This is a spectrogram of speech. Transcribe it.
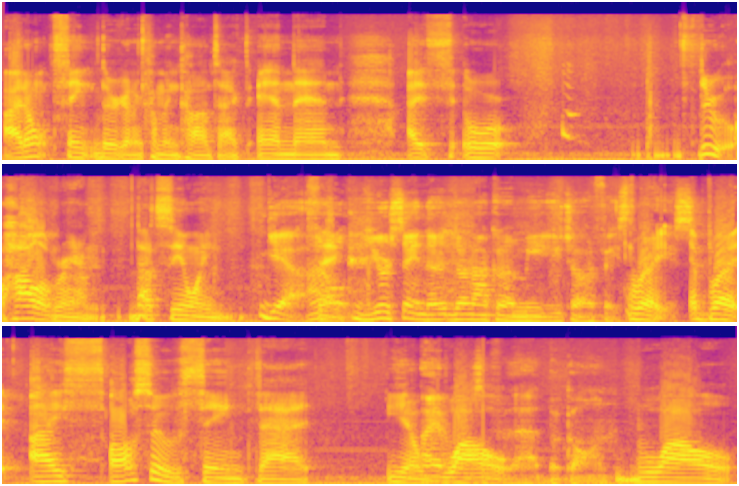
I don't think they're gonna come in contact, and then I th- or through hologram. That's the only yeah, I don't, thing. you're saying they're, they're not going to meet each other face to face. right. face. But I th- also think that you know I have a reason while that, but go on. while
